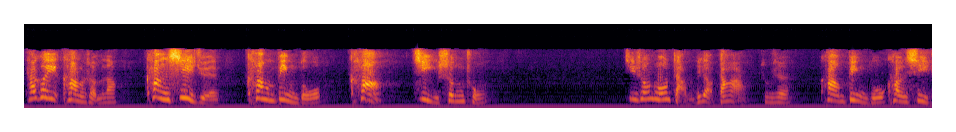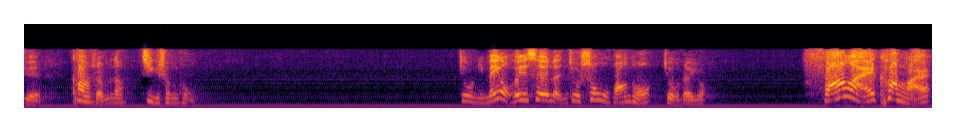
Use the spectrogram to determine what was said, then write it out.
它可以抗什么呢？抗细菌、抗病毒、抗寄生虫。寄生虫长得比较大，是不是？抗病毒、抗细菌、抗什么呢？寄生虫。就你没有 VC 了，你就生物黄酮就有这用。防癌抗癌，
